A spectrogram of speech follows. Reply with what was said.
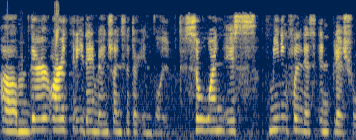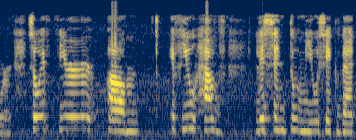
um, there are three dimensions that are involved. So one is meaningfulness and pleasure. So if you're um, if you have listened to music that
